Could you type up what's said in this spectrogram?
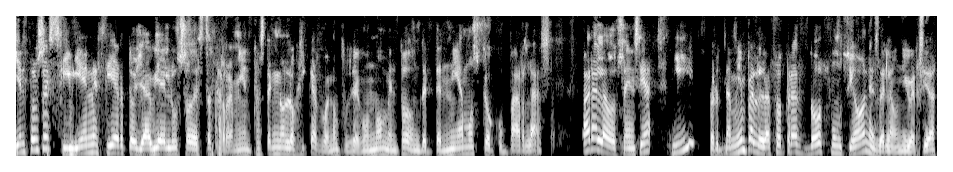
Y entonces, si bien es cierto, ya había el uso de estas herramientas tecnológicas, bueno, pues llegó un momento donde teníamos que ocuparlas para la docencia y, pero también para las otras dos funciones de la universidad.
